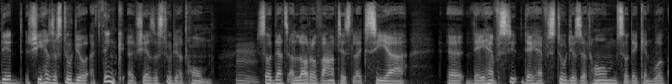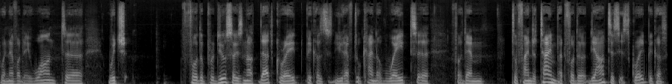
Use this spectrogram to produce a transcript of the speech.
did. She has a studio. I think uh, she has a studio at home. Mm. So that's a lot of artists like Sia. Uh, they have stu- they have studios at home, so they can work whenever they want. Uh, which for the producer is not that great because you have to kind of wait uh, for them to find the time. But for the the artist, it's great because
